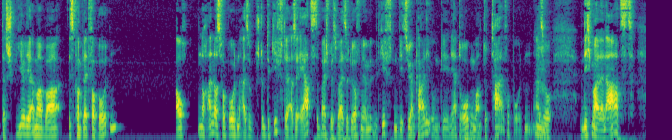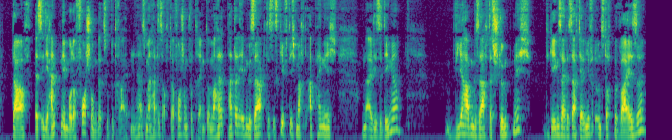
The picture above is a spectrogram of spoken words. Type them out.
das Spiel ja immer war, ist komplett verboten. Auch noch anders verboten, also bestimmte Gifte, also Ärzte beispielsweise dürfen ja mit, mit Giften wie Cyankali umgehen. Ja, Drogen waren total verboten. Also mhm. nicht mal ein Arzt darf es in die Hand nehmen oder Forschung dazu betreiben. Also man hat es auch der Forschung verdrängt. Und man hat, hat dann eben gesagt, das ist giftig, macht abhängig und all diese Dinge. Wir haben gesagt, das stimmt nicht die Gegenseite sagt, ja, liefert uns doch Beweise.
